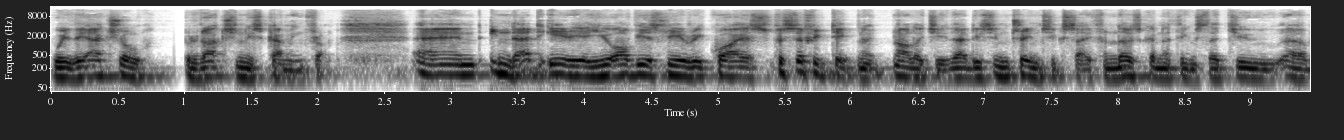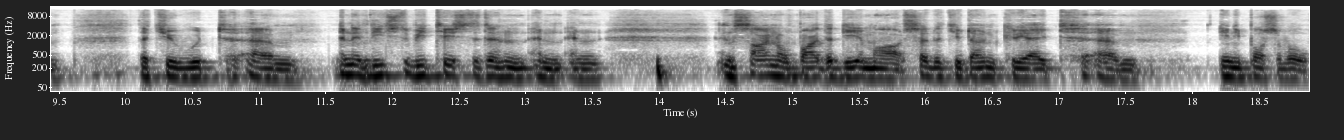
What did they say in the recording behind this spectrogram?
where the actual production is coming from. And in that area, you obviously require specific technology that is intrinsic safe and those kind of things that you um, that you would um, and it needs to be tested and and and and signed off by the DMR so that you don't create um, any possible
